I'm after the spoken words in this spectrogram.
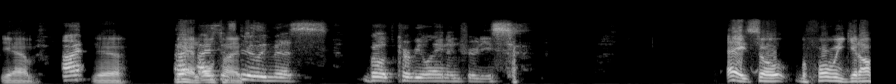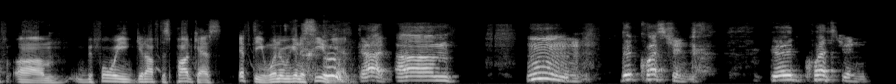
Yeah. I- yeah. I, Man, I times. sincerely miss both Kerbey Lane and Trudy's. Hey, so before we get off, um, before we get off this podcast, Ifti, when are we going to see you again? God. Um. Hmm. Good question. Good question.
